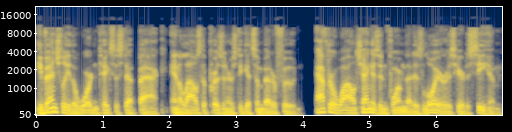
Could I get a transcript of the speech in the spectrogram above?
Eventually, the warden takes a step back and allows the prisoners to get some better food. After a while, Chang is informed that his lawyer is here to see him.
